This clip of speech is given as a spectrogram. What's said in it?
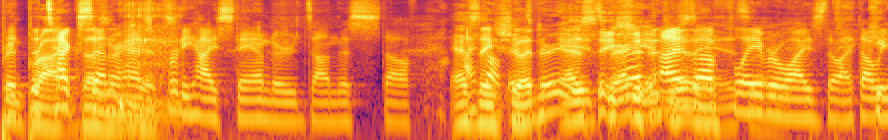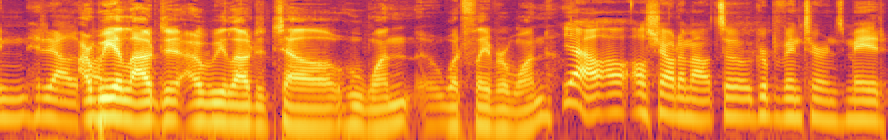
the, pink the brat tech center has hit. pretty high standards on this stuff. as I they should. very- as they should. I interesting. thought flavor wise though, I thought we hit it out of the Are we allowed to? Are we allowed to tell who won? What flavor won? Yeah, I'll, I'll shout them out. So a group of interns made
